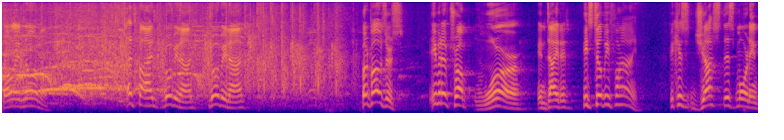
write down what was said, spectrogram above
totally normal. That's fine. Moving on. Moving on. But opposers, even if Trump were indicted, he'd still be fine. Because just this morning,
